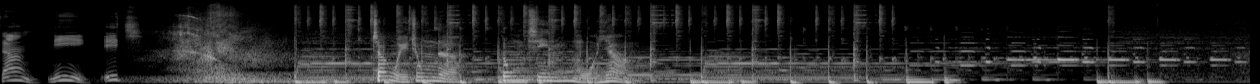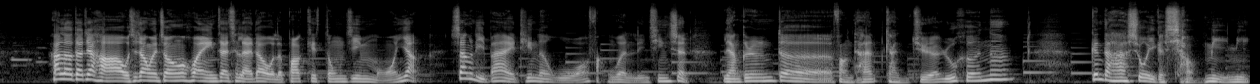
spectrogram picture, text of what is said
三、二、一，张维忠的东京模样。Hello，大家好，我是张维忠，欢迎再次来到我的 Pocket 东京模样。上个礼拜听了我访问林清盛两个人的访谈，感觉如何呢？跟大家说一个小秘密，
